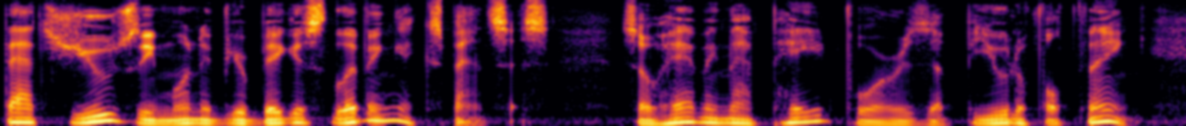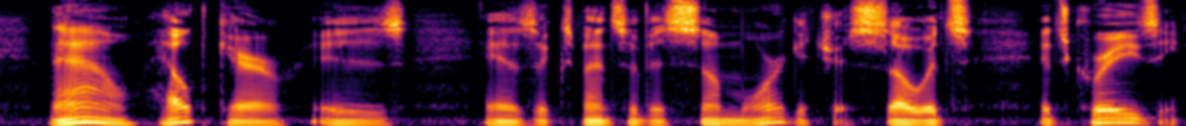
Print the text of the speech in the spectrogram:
that's usually one of your biggest living expenses. So having that paid for is a beautiful thing. Now, healthcare is as expensive as some mortgages. So it's it's crazy.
